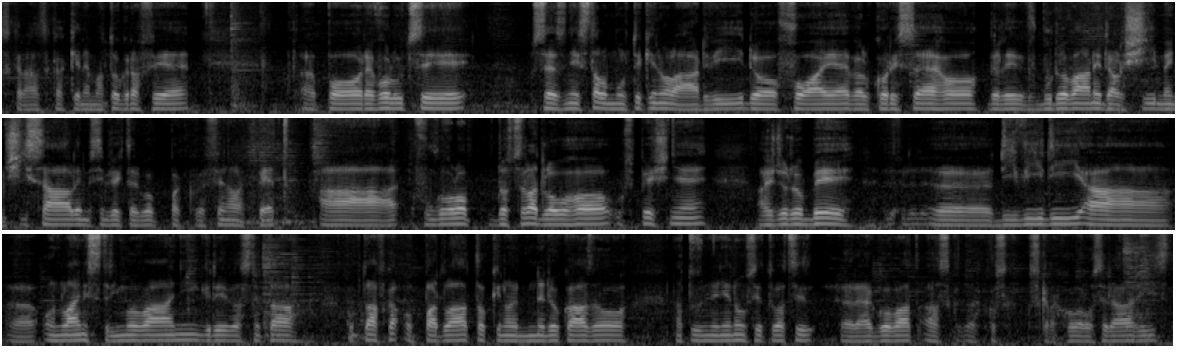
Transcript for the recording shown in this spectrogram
zkrátka kinematografie. Po revoluci se z něj stalo multikino Ládví, do foaje velkorysého. Byly vbudovány další menší sály, myslím, že tady bylo pak ve finále pět. A fungovalo docela dlouho úspěšně až do doby DVD eh, a eh, online streamování, kdy vlastně ta poptávka opadla, to kino nedokázalo na tu změněnou situaci reagovat a jako zkrachovalo se dá říct.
